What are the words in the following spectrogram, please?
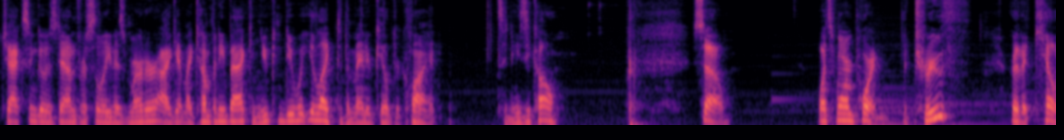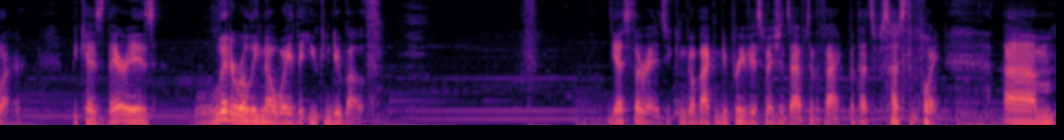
Jackson goes down for Selena's murder, I get my company back, and you can do what you like to the man who killed your client. It's an easy call. So, what's more important, the truth or the killer? Because there is literally no way that you can do both. Yes, there is. You can go back and do previous missions after the fact, but that's besides the point. Um,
